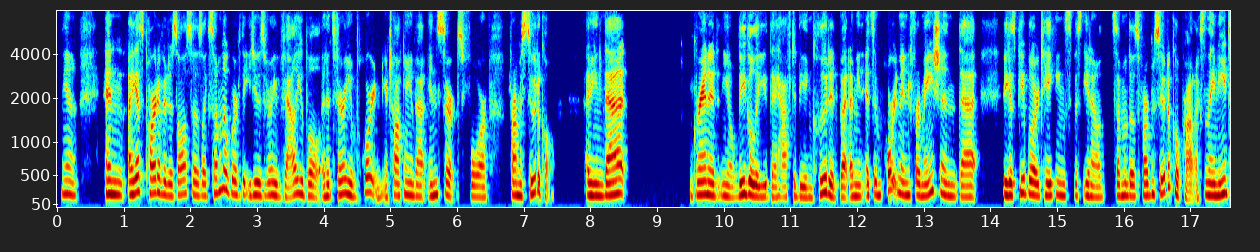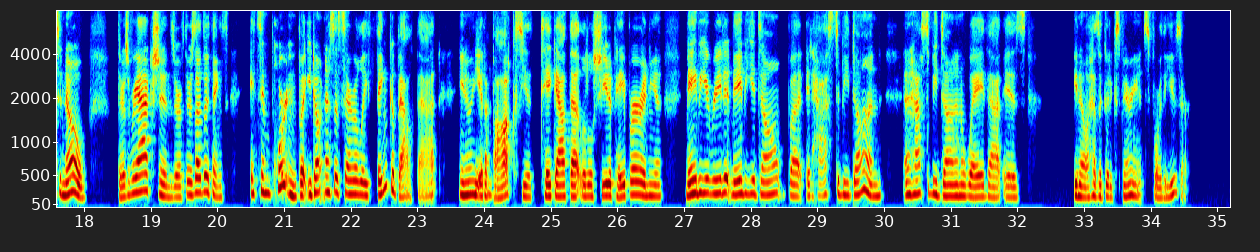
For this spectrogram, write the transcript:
Yeah. And I guess part of it is also is like some of the work that you do is very valuable and it's very important. You're talking about inserts for pharmaceutical. I mean, that granted, you know, legally they have to be included, but I mean, it's important information that because people are taking, you know, some of those pharmaceutical products and they need to know there's reactions or if there's other things. It's important, but you don't necessarily think about that. You know, you yeah. get a box, you take out that little sheet of paper and you maybe you read it, maybe you don't, but it has to be done. And it has to be done in a way that is, you know, has a good experience for the user.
